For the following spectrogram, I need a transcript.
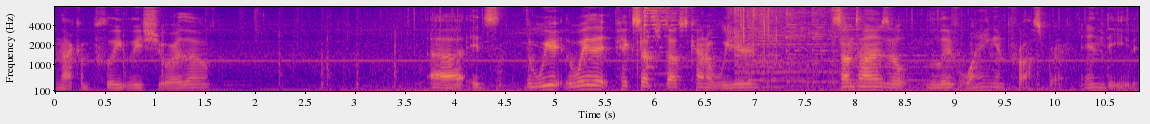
I'm not completely sure though. Uh, it's the weird the way that it picks up stuff's kind of weird. Sometimes it'll live Wang and prosper. Indeed.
